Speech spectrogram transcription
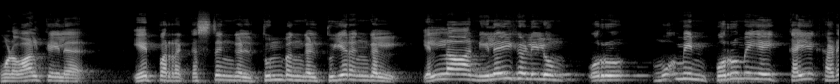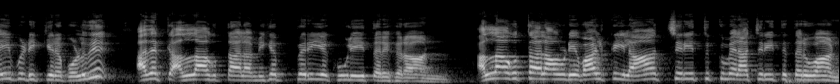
உங்களோட வாழ்க்கையில் ஏற்படுற கஷ்டங்கள் துன்பங்கள் துயரங்கள் எல்லா நிலைகளிலும் ஒரு முஃமின் பொறுமையை கை கடைபிடிக்கிற பொழுது அதற்கு அல்லாஹு தாலா மிகப்பெரிய கூலியை தருகிறான். அல்லாஹு தாலா அவனுடைய வாழ்க்கையில் ஆச்சரியத்துக்கு மேல் ஆச்சரியத்து தருவான்.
